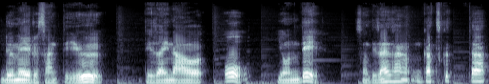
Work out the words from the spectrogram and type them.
ルメールさんっていうデザイナーを呼んで、そのデザイナーさんが作った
